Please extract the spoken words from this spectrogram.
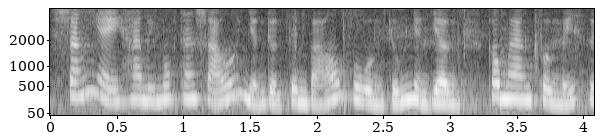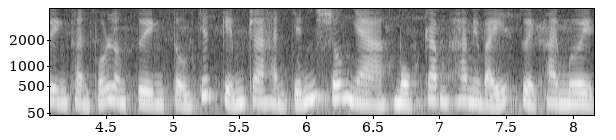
Sáng ngày 21 tháng 6, nhận được tin báo của quần chúng nhân dân, Công an phường Mỹ Xuyên, thành phố Long Xuyên tổ chức kiểm tra hành chính số nhà 127 xuyệt 20,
